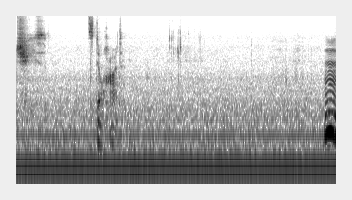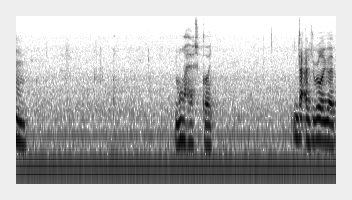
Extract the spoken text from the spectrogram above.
Jeez. It's still hot. Mmm. Oh, that's good. That is really good.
